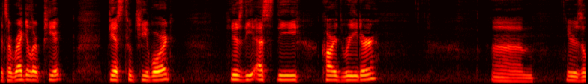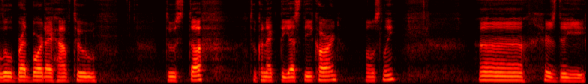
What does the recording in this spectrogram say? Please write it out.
It's a regular P PS2 keyboard. Here's the SD card reader. Um, here's a little breadboard I have to do stuff to connect the SD card mostly. Uh, here's the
